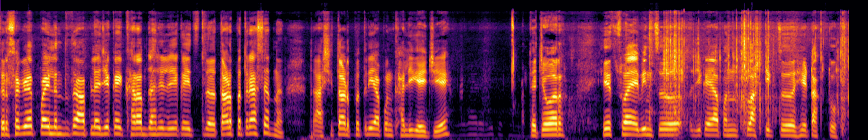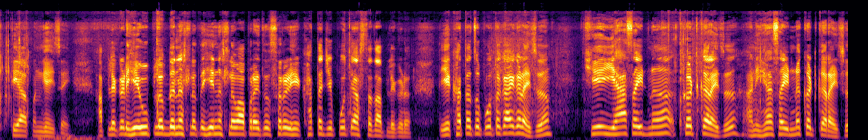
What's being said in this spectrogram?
तर सगळ्यात पहिल्यांदा तर आपल्या जे काही खराब झालेले जे काही ताडपत्रे असतात ना तर अशी ताडपत्री आपण खाली घ्यायची आहे. त्याच्यावर हेच सोयाबीनचं जे काही आपण प्लास्टिकचं हे टाकतो ते आपण घ्यायचं आहे. आपल्याकडे हे उपलब्ध नसलं तर हे नसलं वापरायचं सरळ हे खताचे पोते असतात आपल्याकडं. तर हे खताचं पोतं काय करायचं? हे ह्या साईडनं कट करायचं आणि ह्या साईडनं कट करायचं.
